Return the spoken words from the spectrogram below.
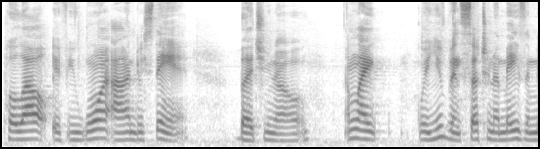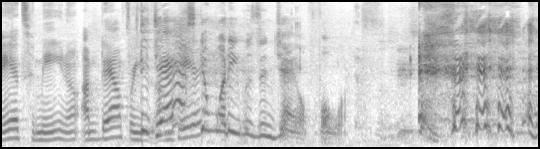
pull out if you want. I understand. But, you know, I'm like, well, you've been such an amazing man to me. You know, I'm down for you. Did you I'm ask here. him what he was in jail for? that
